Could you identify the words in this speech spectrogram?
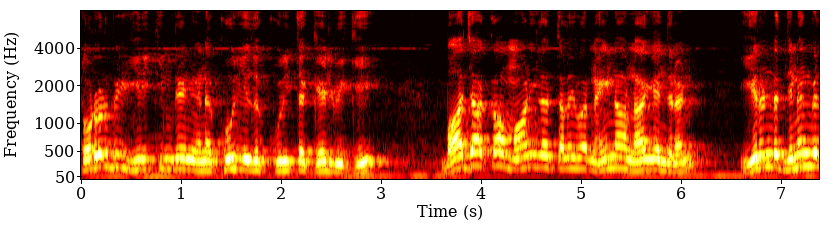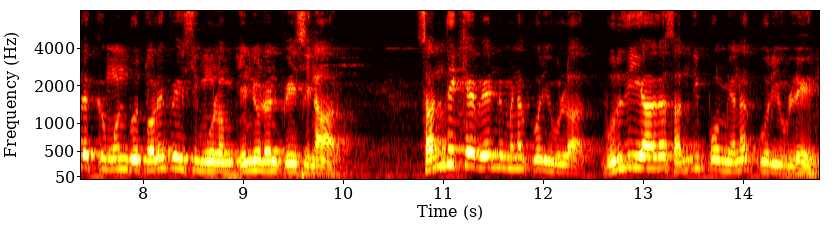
தொடர்பில் இருக்கின்றேன் என கூறியது குறித்த கேள்விக்கு பாஜக மாநில தலைவர் நைனா நாகேந்திரன் இரண்டு தினங்களுக்கு முன்பு தொலைபேசி மூலம் என்னுடன் பேசினார். சந்திக்க வேண்டும் என கூறியுள்ளார். உறுதியாக சந்திப்போம் என கூறியுள்ளேன்.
